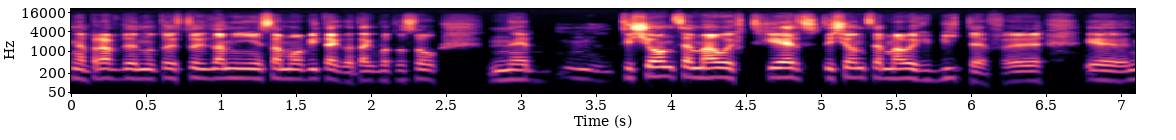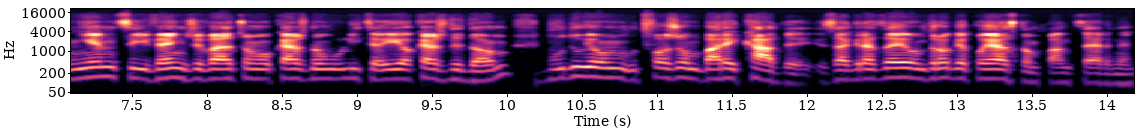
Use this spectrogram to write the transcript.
naprawdę no to jest coś dla mnie niesamowitego, tak, bo to są tysiące małych twierdz, tysiące małych bitew. Y, y, Niemcy i Węgrzy walczą o każdą ulicę i o każdy dom, budują, tworzą barykady, zagradzają drogę pojazdom pancernym,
